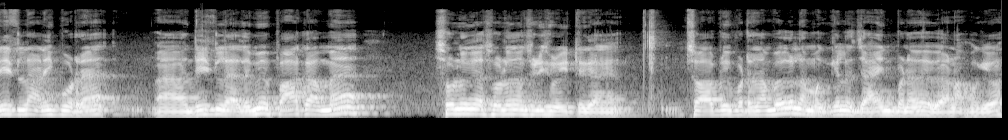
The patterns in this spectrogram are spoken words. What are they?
டீட்டெயிலாம் அனுப்பி விட்றேன். டீட்டெயில் எதுவுமே பார்க்காம சொல்லுங்கள் சொல்லுங்கன்னு சொல்லி சொல்லிகிட்டு இருக்காங்க. ஸோ அப்படிப்பட்ட நபர்கள் நம்ம கீழே ஜாயின் பண்ணவே வேணாம் ஓகேவா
